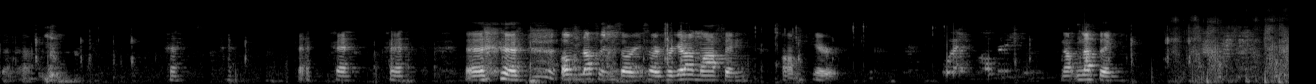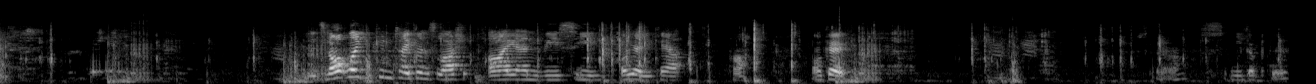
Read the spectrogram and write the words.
gonna. oh, nothing. Sorry, sorry. Forget I'm laughing. Um, here. What? No, nothing. It's not like you can type in slash invsee. Oh yeah, you can't. Huh. Okay. Just gonna sneak up here.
